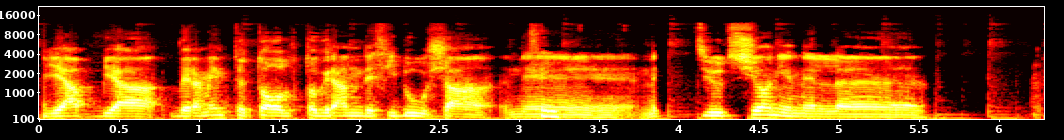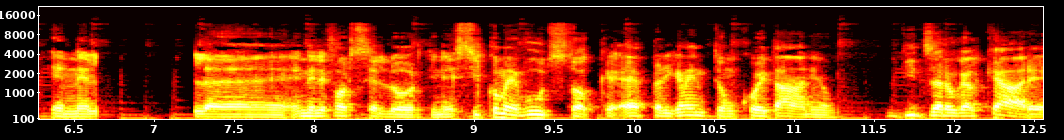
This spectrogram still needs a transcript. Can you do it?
gli abbia veramente tolto grande fiducia ne, sì. nelle istituzioni e, nel, e, nel, e, nelle forze dell'ordine. E siccome Woodstock è praticamente un coetaneo di Zero Calcare,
